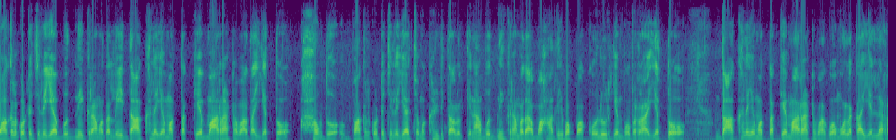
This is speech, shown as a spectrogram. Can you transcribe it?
ಬಾಗಲಕೋಟೆ ಜಿಲ್ಲೆಯ ಬುದ್ನಿ ಗ್ರಾಮದಲ್ಲಿ ದಾಖಲೆಯ ಮೊತ್ತಕ್ಕೆ ಮಾರಾಟವಾದ ಎತ್ತು. ಹೌದು, ಬಾಗಲಕೋಟೆ ಜಿಲ್ಲೆಯ ಜಮಖಂಡಿ ತಾಲೂಕಿನ ಬುದ್ನಿ ಗ್ರಾಮದ ಮಹಾದೇವಪ್ಪ ಕೋಲೂರ್ ಎಂಬುವರ ಎತ್ತು ದಾಖಲೆಯ ಮೊತ್ತಕ್ಕೆ ಮಾರಾಟವಾಗುವ ಮೂಲಕ ಎಲ್ಲರ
